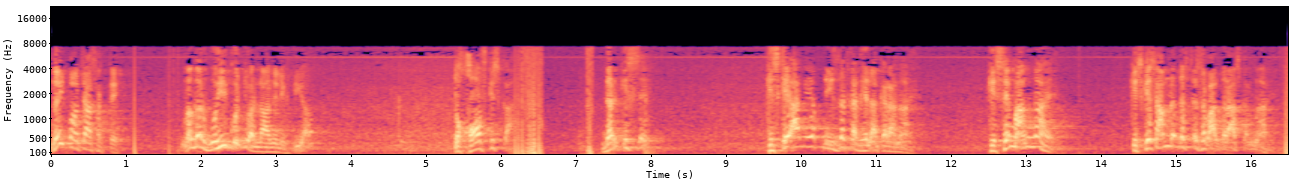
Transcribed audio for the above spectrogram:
نہیں پہنچا سکتے۔ مگر وہی کچھ جو اللہ نے لکھ دیا۔ تو خوف کس کا؟ ڈر کس سے؟ کس کے آگے اپنی عزت کا ڈھیلا کرانا ہے؟ کس سے مانگنا ہے؟ کس کے سامنے دستے سوال دراز کرنا ہے؟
